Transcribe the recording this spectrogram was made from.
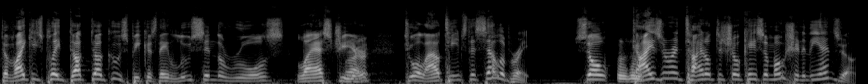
The Vikings played duck, duck, goose because they loosened the rules last year Right. to allow teams to celebrate. So mm-hmm. guys are entitled to showcase emotion in the end zone.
